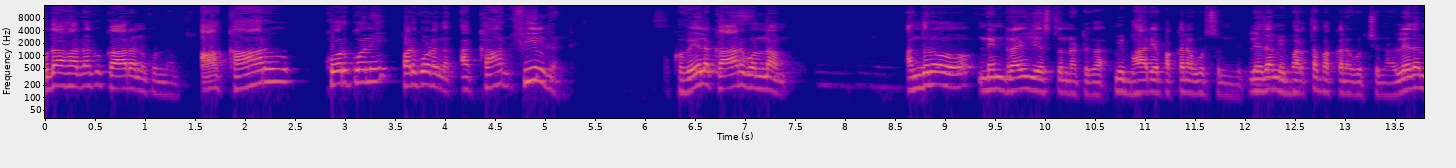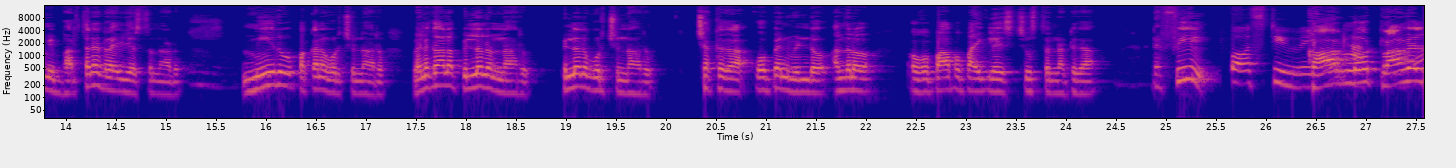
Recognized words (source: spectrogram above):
ఉదాహరణకు కారు అనుకుందాం. ఆ కారు కోరుకొని పడుకోవడం కాదు ఆ కార్ ఫీల్ కండి. ఒకవేళ కారు కొన్నాం అందులో నేను డ్రైవ్ చేస్తున్నట్టుగా మీ భార్య పక్కన కూర్చుంది లేదా మీ భర్త పక్కన కూర్చున్నాడు లేదా మీ భర్తనే డ్రైవ్ చేస్తున్నాడు మీరు పక్కన కూర్చున్నారు వెనకాల పిల్లలు ఉన్నారు పిల్లలు కూర్చున్నారు చక్కగా ఓపెన్ విండో అందులో ఒక పాప పైకి లేచి చూస్తున్నట్టుగా అంటే ఫీల్ పాజిటివ్ కార్లో ట్రావెల్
